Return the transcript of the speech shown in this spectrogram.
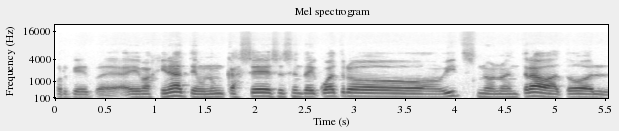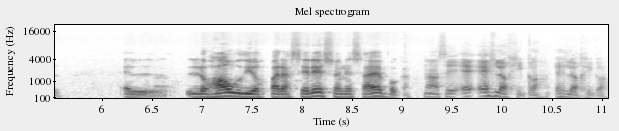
Porque eh, imagínate, en un cassette de 64 bits no, no entraba todo el, el- los audios para hacer eso en esa época. No, sí, e- es, lógico, es lógico.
